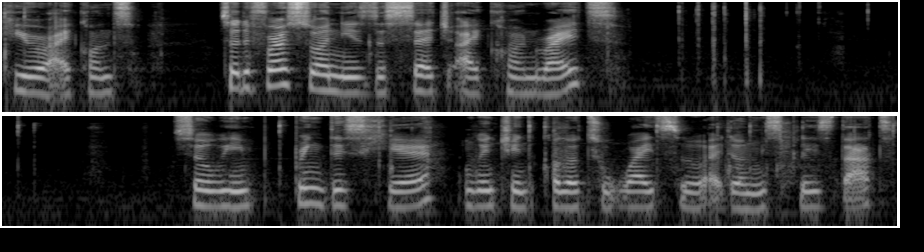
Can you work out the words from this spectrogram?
Heroicons. So the first one is the search icon right? So we bring this here. I'm going to change the color to white so i don't misplace that.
